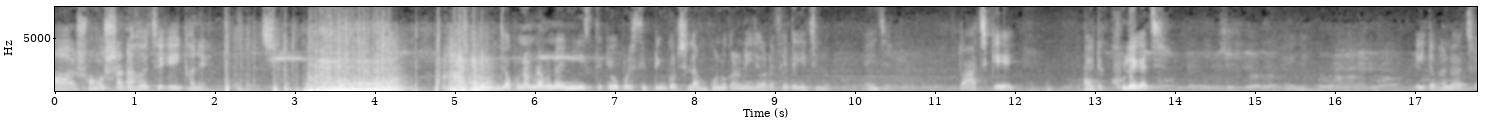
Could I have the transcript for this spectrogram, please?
আর সমস্যাটা হয়েছে এইখানে। যখন আমরা মনে হয় নিচ থেকে উপরে শিফটিং করছিলাম কোনো কারণে এই জায়গাটা ফেটে গেছিল। এই যে। তো আজকে এটা খুলে গেছে। এই যে। এইটা ভালো আছে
